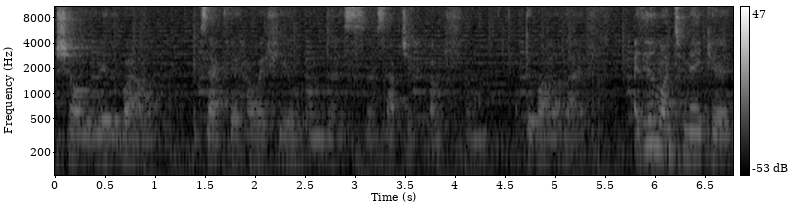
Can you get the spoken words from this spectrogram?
show really well exactly how I feel on this uh, subject of, um, of the wildlife. I didn't want to make it,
